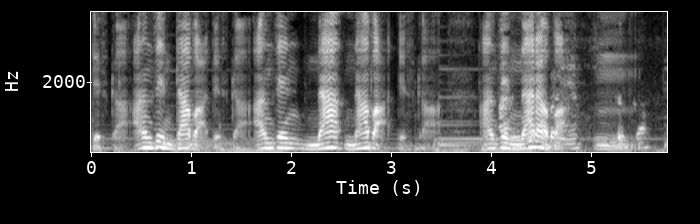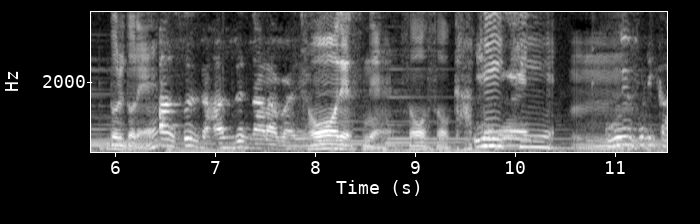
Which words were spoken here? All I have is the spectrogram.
ですか？安全だばですか？安全な、なばですか？安全ならば。うん。どれどれ？あ、そうですね。安全ならば。そうですね。そうそう。家庭系。うこういうんふうに考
